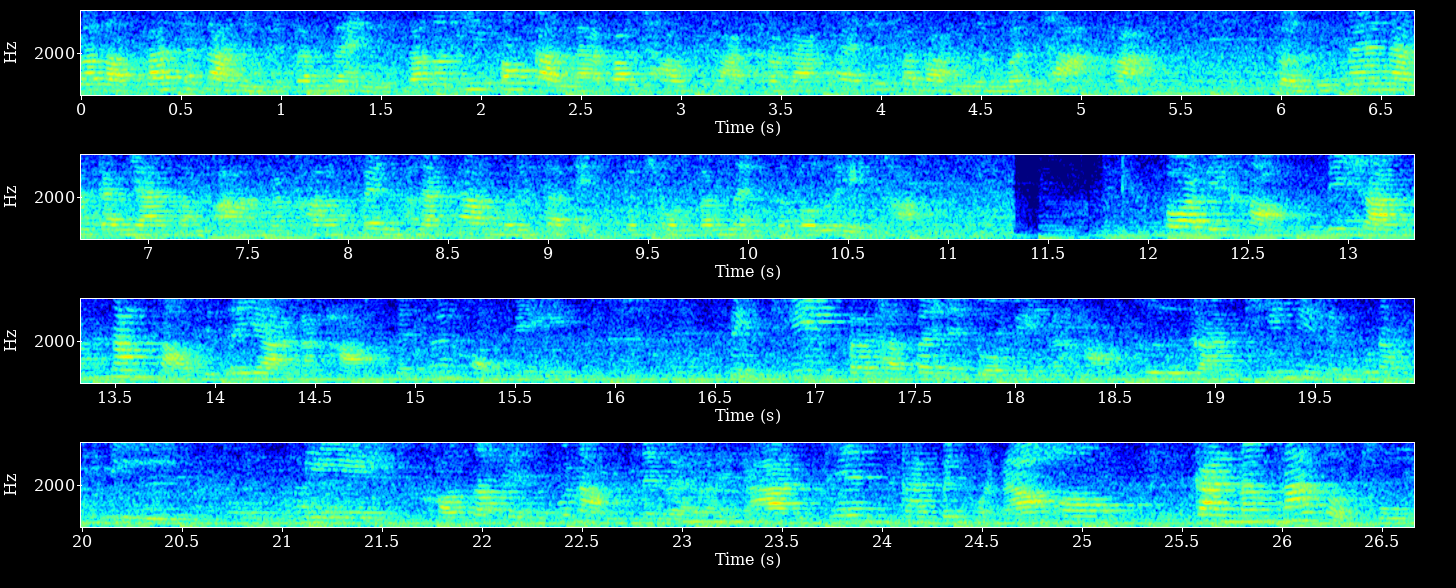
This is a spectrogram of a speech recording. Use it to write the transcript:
ก็รับราชการอยู่ในตำแหน่ง เจ้าหน้าที่ป้องกันและบรรเทาสาธารณภัยเทศบาลเมืองบ้านฉางค่ะ ส่วนคุณแม่นางกัญญาสำอางนะคะ เป็นพนักงานบริษัทเอกชนตำแหน่งสโตเลตค่ะ สวัสดีค่ะ ดิฉันนางสาวทิตยานะคะ เป็นเพื่อน ประทับใจในตัวเมย์นะคะ คือการที่เมย์เป็นผู้นำที่ดี เมย์เขาจะเป็นผู้นำในหลาย ๆ ด้าน เช่น การเป็นหัวหน้าห้อง การนำหน้าสดธง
